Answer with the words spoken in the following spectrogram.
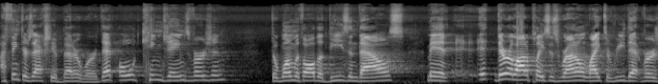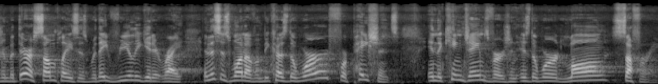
I think there's actually a better word. That old King James version, the one with all the these and thous, man, it, there are a lot of places where I don't like to read that version, but there are some places where they really get it right. And this is one of them because the word for patience in the King James Version is the word long suffering.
